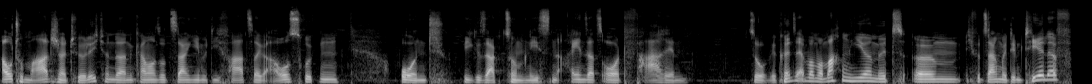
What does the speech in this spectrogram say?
Automatisch natürlich. Und dann kann man sozusagen hiermit die Fahrzeuge ausrücken und wie gesagt zum nächsten Einsatzort fahren. So, wir können es einfach mal machen hier mit, ähm, ich würde sagen, mit dem TLF.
